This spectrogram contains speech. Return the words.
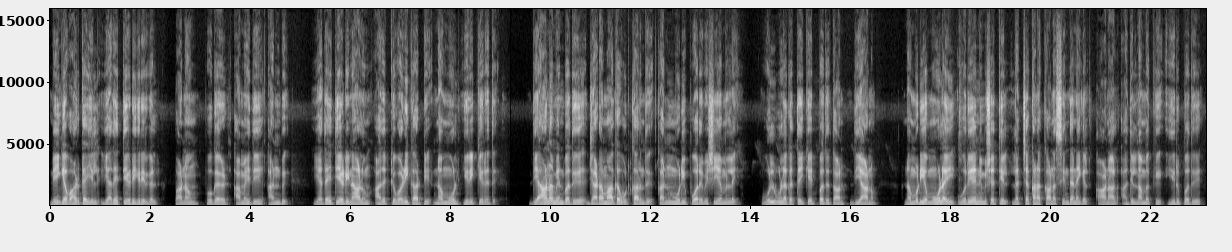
நீங்க வாழ்க்கையில் எதை தேடுகிறீர்கள்? பணம் புகழ் அமைதி அன்பு. எதை தேடினாலும் அதற்கு வழிகாட்டி நம்முள் இருக்கிறது. தியானம் என்பது ஜடமாக உட்கார்ந்து கண்மூடி போகிற விஷயமில்லை. உள் உலகத்தை கேட்பது தான் தியானம். நம்முடைய மூளை ஒரே நிமிஷத்தில் லட்சக்கணக்கான சிந்தனைகள் ஆனால் அதில் நமக்கு இருப்பது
